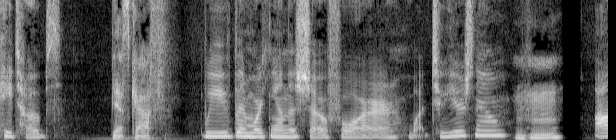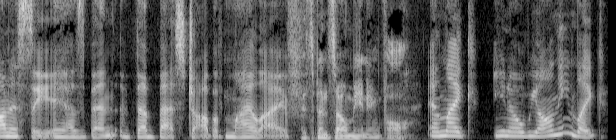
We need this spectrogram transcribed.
Hey, Tobes. Yes, Kath. We've been working on this show for, what, two years now? Mm-hmm. Honestly, it has been the best job of my life. It's been so meaningful. And, like, you know, we all need, like,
